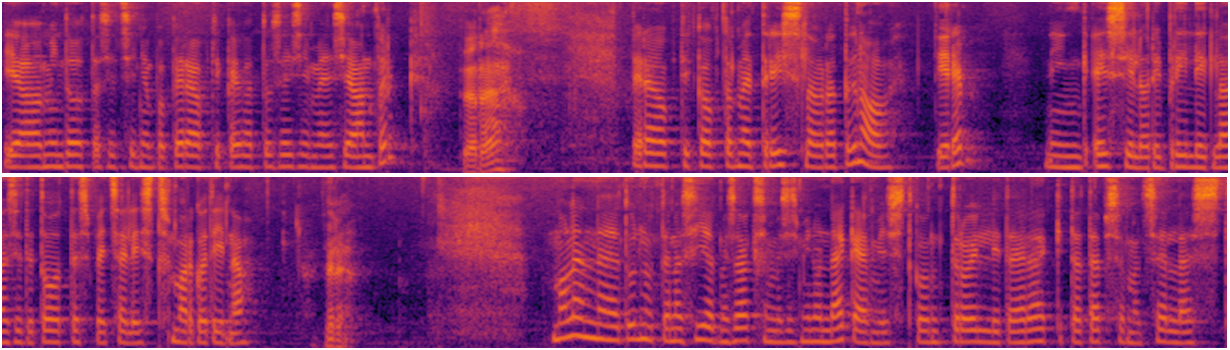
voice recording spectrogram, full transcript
ja mind ootasid siin juba pereoptika juhatuse esimees Jaan Põrk. tere! pereoptika optometrist Laura Tõnov. tere! Ning Essilori prilliklaaside tootespetsialist Margo Tinno. tere! ma olen tulnud täna siia, et me saaksime siis minu nägemist kontrollida ja rääkida täpsemalt sellest,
